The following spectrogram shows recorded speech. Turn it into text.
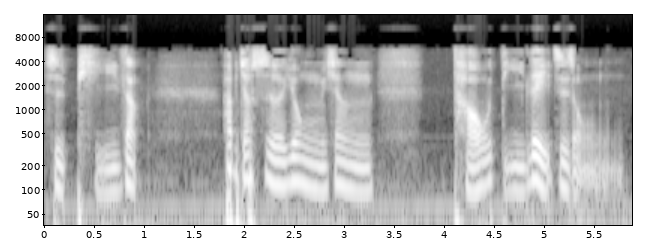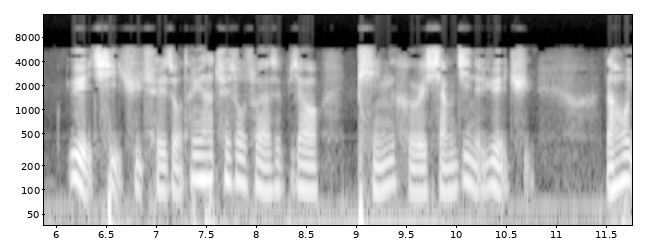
是脾脏，它比较适合用像陶笛类这种乐器去吹奏，它因为它吹奏出来是比较平和详尽的乐曲，然后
